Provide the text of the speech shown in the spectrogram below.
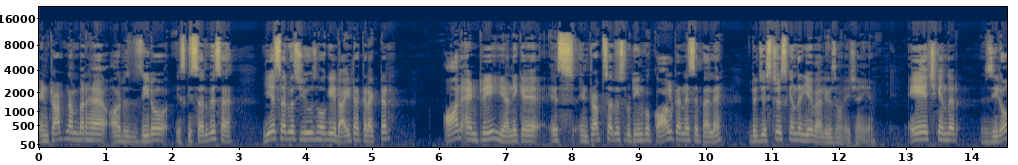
انٹرپٹ نمبر ہے اور زیرو اس کی سروس ہے۔ یہ سروس یوز ہوگی write a character. On entry یعنی کہ اس انٹرپٹ سروس روٹین کو کال کرنے سے پہلے رجسٹرس کے اندر یہ ویلوز ہونی چاہیے۔ اے ایچ کے اندر زیرو۔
